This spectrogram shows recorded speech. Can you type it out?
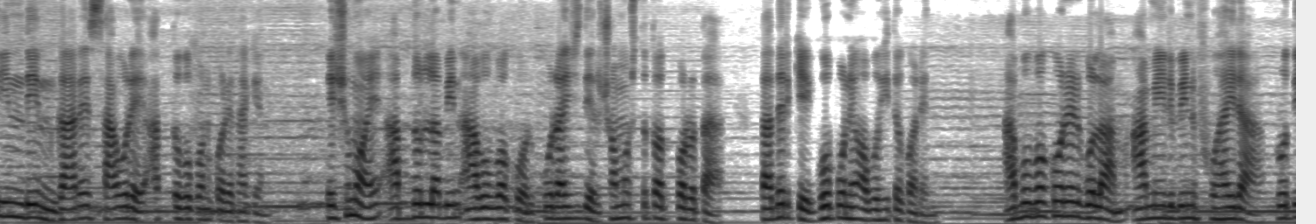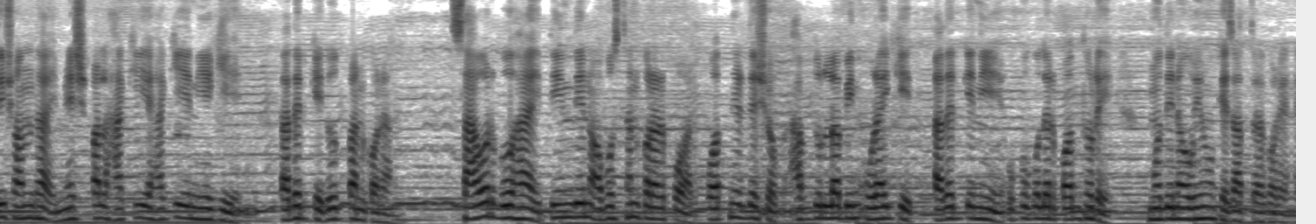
তিন দিন গাড়ে সাউরে আত্মগোপন করে থাকেন। এ সময় আবদুল্লাহ বিন আবু বকর কুরাইশদের সমস্ত তৎপরতা তাদেরকে গোপনে অবহিত করেন। আবু বকরের গোলাম আমির বিন ফুহাইরা প্রতি সন্ধ্যায় মেষপাল হাঁকিয়ে হাঁকিয়ে নিয়ে গিয়ে তাদেরকে দুধ পান করান। সাওর গুহায় তিন দিন অবস্থান করার পর পথ নির্দেশক আবদুল্লাহ বিন উরাইকিত তাদেরকে নিয়ে উপকূলের পথ ধরে মদিনা অভিমুখে যাত্রা করেন।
